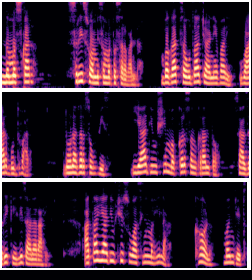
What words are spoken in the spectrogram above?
नमस्कार. श्री स्वामी समर्थ सर्वांना. बघा चौदा जानेवारी वार बुधवार दोन हजार सव्वीस. या दिवशी मकर संक्रांत साजरी केली जाणार आहे. आता या दिवशी सुवासीन महिला खण म्हणजेच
